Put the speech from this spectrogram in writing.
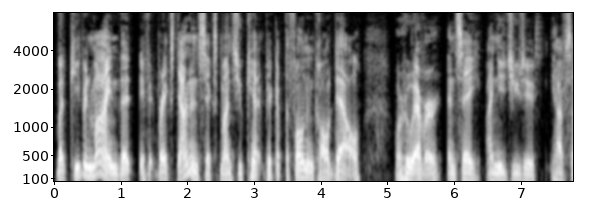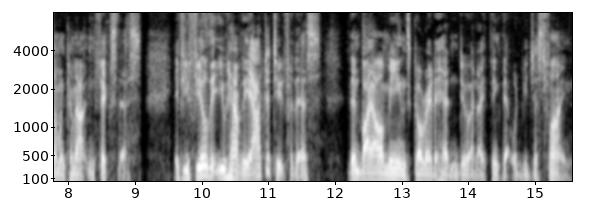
But keep in mind that if it breaks down in six months, you can't pick up the phone and call Dell or whoever and say, I need you to have someone come out and fix this. If you feel that you have the aptitude for this, then by all means go right ahead and do it. I think that would be just fine.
